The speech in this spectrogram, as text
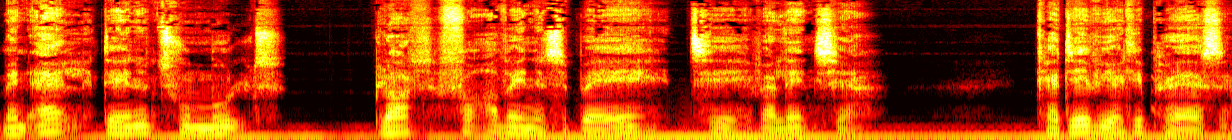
Men al denne tumult, blot for at vende tilbage til Valencia, kan det virkelig passe?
